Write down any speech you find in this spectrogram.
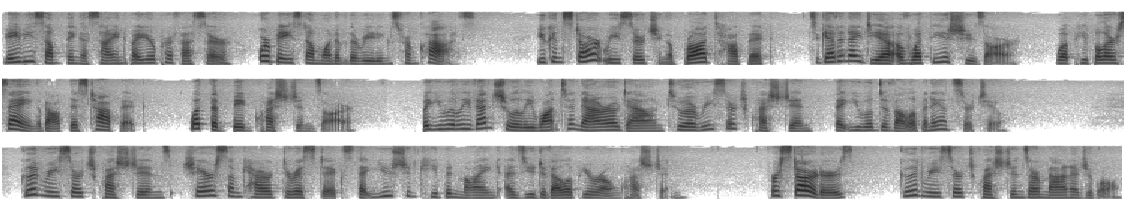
maybe something assigned by your professor or based on one of the readings from class. You can start researching a broad topic to get an idea of what the issues are, what people are saying about this topic, what the big questions are. But you will eventually want to narrow down to a research question that you will develop an answer to. Good research questions share some characteristics that you should keep in mind as you develop your own question. For starters, good research questions are manageable.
